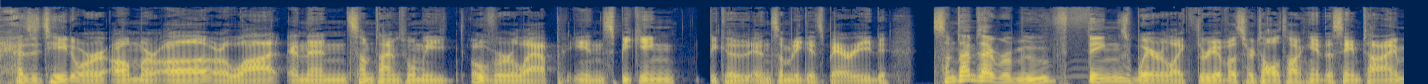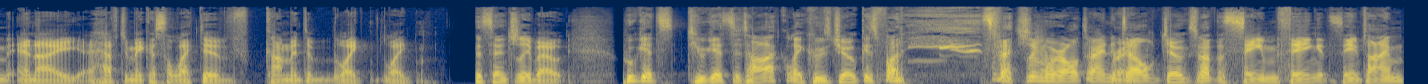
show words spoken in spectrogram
hesitate or um or uh or a lot, and then sometimes when we overlap in speaking because and somebody gets buried. Sometimes I remove things where like three of us are all talking at the same time, and I have to make a selective comment of like like essentially about who gets who gets to talk, like whose joke is funny. Especially when we're all trying to Right. tell jokes about the same thing at the same time.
